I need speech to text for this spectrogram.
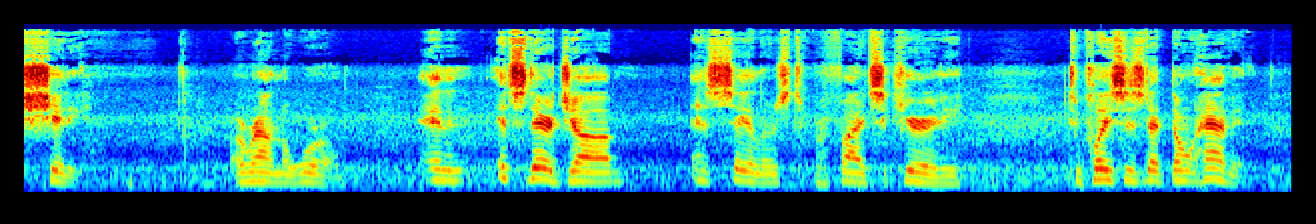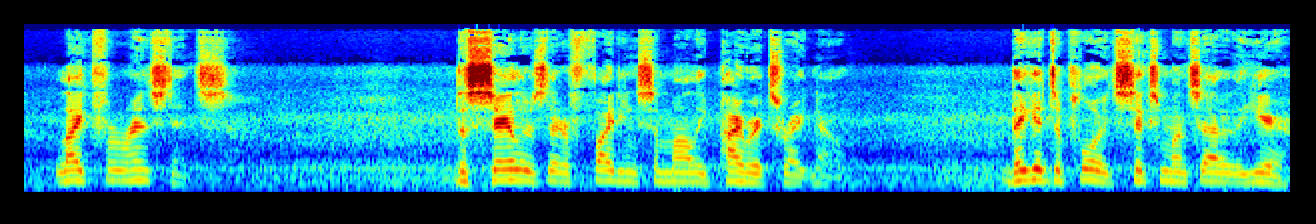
shitty around the world. And it's their job as sailors to provide security to places that don't have it. Like, for instance, the sailors that are fighting Somali pirates right now. They get deployed six months out of the year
